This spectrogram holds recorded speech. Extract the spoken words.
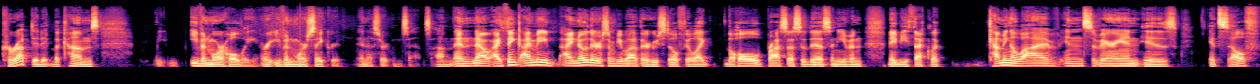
corrupted. It becomes even more holy or even more sacred in a certain sense. Um, and now I think I may, I know there are some people out there who still feel like the whole process of this and even maybe Thecla coming alive in Severian is itself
